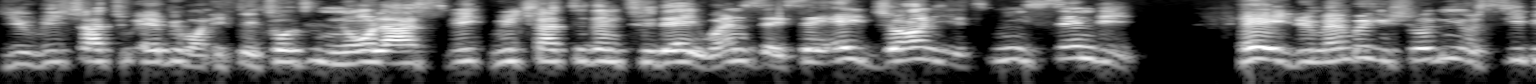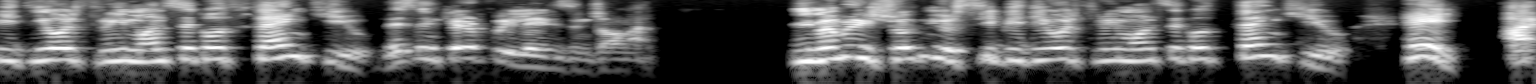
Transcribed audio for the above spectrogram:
You reach out to everyone. If they told you no last week, reach out to them today, Wednesday. Say, hey, Johnny, it's me, Cindy. Hey, remember you showed me your CBD oil three months ago? Thank you. Listen carefully, ladies and gentlemen. You remember you showed me your CBD oil three months ago? Thank you. Hey, I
